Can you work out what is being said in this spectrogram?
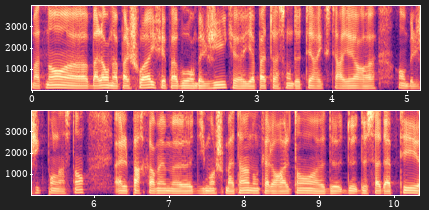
Maintenant, euh, bah là, on n'a pas le choix. Il fait pas beau en Belgique. Il n'y a pas de façon de terre extérieure euh, en Belgique pour l'instant. Elle part quand même euh, dimanche matin, donc elle aura le temps de, de, s'adapter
